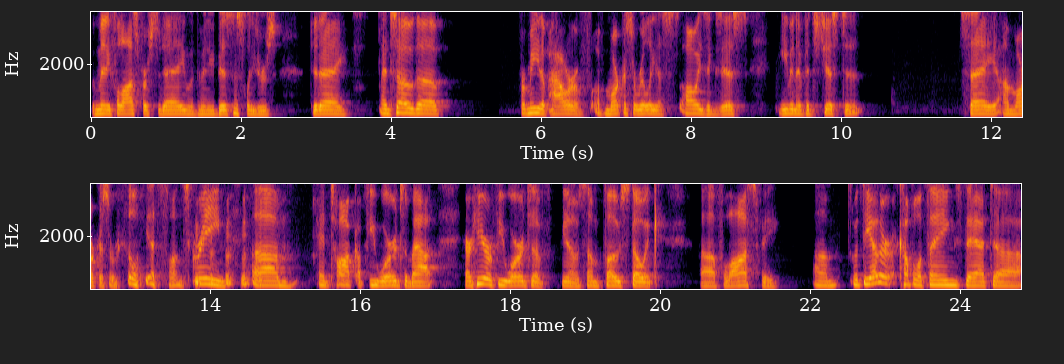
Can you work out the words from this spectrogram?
with many philosophers today, with many business leaders today. And so the for me, the power of, of Marcus Aurelius always exists, even if it's just to say I'm Marcus Aurelius on screen um, and talk a few words about or hear a few words of you know some faux stoic uh, philosophy. Um, but the other couple of things that uh,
